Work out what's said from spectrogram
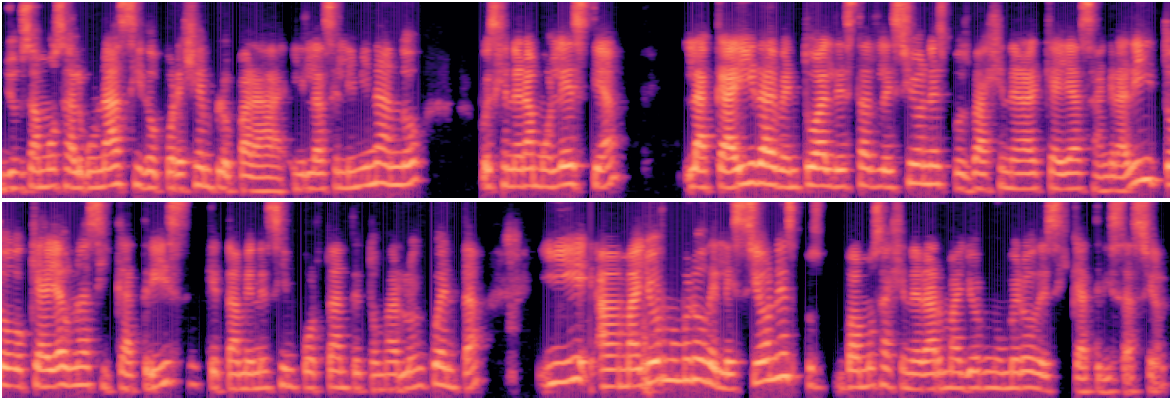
y usamos algún ácido, por ejemplo, para irlas eliminando, pues genera molestia. La caída eventual de estas lesiones pues va a generar que haya sangradito, que haya una cicatriz, que también es importante tomarlo en cuenta. Y a mayor número de lesiones, pues vamos a generar mayor número de cicatrización.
